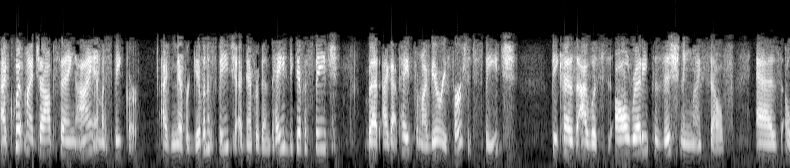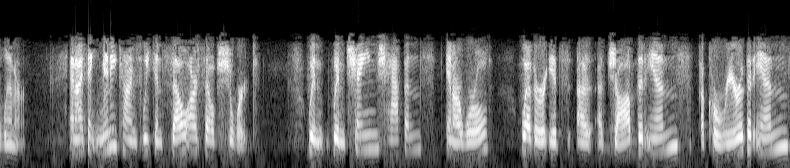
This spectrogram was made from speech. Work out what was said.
I quit my job saying I am a speaker. I'd never given a speech. I'd never been paid to give a speech, but I got paid for my very first speech because I was already positioning myself as a winner. And I think many times we can sell ourselves short when when change happens in our world whether it's a, a job that ends, a career that ends,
